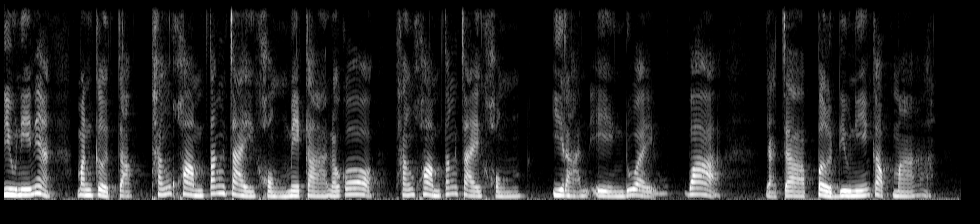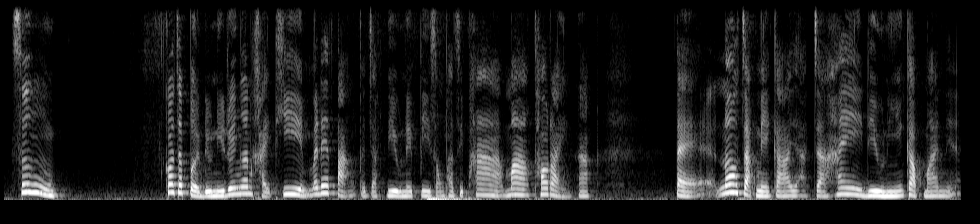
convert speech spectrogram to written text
ดีลนี้เนี่ยมันเกิดจากทั้งความตั้งใจของเมกา แล้วก็ทั้งความตั้งใจของอิหร่านเองด้วยว่าอยากจะเปิดดีลนี้กลับมา ซึ่งก็จะเปิดดีลนี้ด้วยเงื่อนไขที่ไม่ได้ต่างไปจากดีลในปี 2015 มากเท่าไหร่นัก แต่นอกจากอเมริกาอยากจะให้ดีลนี้กลับมาเนี่ย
